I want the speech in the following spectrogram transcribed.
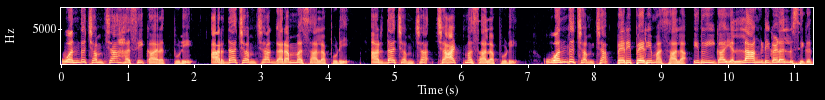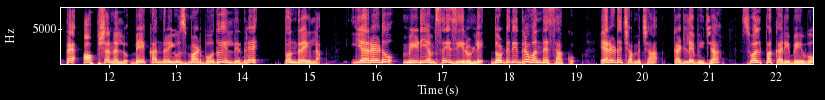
ಒಂದು ಚಮಚ ಹಸಿ ಖಾರದ ಪುಡಿ, ಅರ್ಧ ಚಮಚ ಗರಂ ಮಸಾಲ ಪುಡಿ, ಅರ್ಧ ಚಮಚ ಚಾಟ್ ಮಸಾಲ ಪುಡಿ, ಒಂದು ಚಮಚ ಪೆರಿ ಪೆರಿ ಮಸಾಲ. ಇದು ಈಗ ಎಲ್ಲ ಅಂಗಡಿಗಳಲ್ಲೂ ಸಿಗುತ್ತೆ, ಆಪ್ಷನಲ್ಲೂ. ಬೇಕಂದ್ರೆ ಯೂಸ್ ಮಾಡ್ಬೋದು, ಇಲ್ದಿದ್ರೆ ತೊಂದರೆ ಇಲ್ಲ. ಎರಡು ಮೀಡಿಯಂ ಸೈಜ್ ಈರುಳ್ಳಿ, ದೊಡ್ಡದಿದ್ರೆ ಒಂದೇ ಸಾಕು. ಎರಡು ಚಮಚ ಕಡಲೆಬೀಜ, ಸ್ವಲ್ಪ ಕರಿಬೇವು,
